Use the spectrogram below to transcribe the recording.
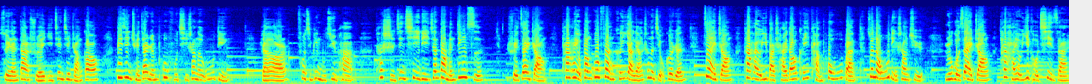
虽然大水已渐渐涨高，逼近全家人匍匐其上的屋顶，然而父亲并不惧怕。他使尽气力将大门钉死。水再涨，他还有半锅饭可以养梁上的九个人；再涨，他还有一把柴刀可以砍破屋板，钻到屋顶上去。如果再涨，他还有一口气在。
